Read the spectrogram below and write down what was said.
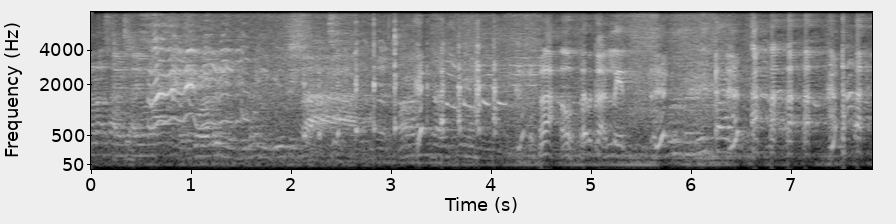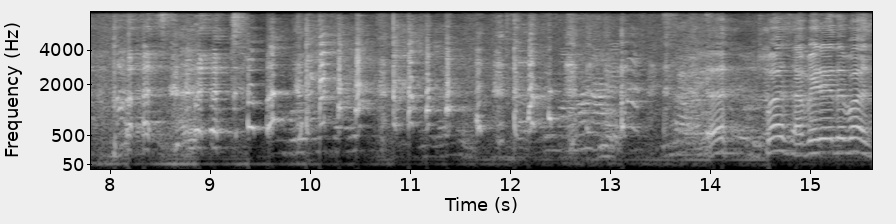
orang sayur-sayuran. Bisa. Ngawur kan lid. Eh, HP ini itu, Bos.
